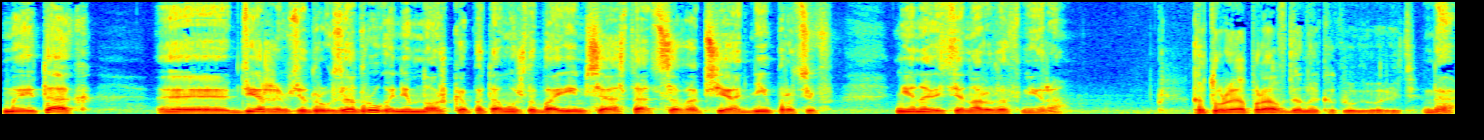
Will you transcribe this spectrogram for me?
Мы и так э, держимся друг за друга немножко, потому что боимся остаться вообще одни против ненависти народов мира. Которая оправдана, как вы говорите. Да.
